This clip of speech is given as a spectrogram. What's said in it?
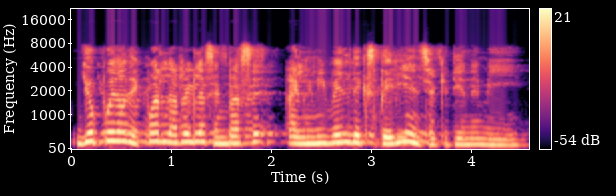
yo puedo adecuar las reglas en base al nivel de experiencia que tiene mi,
